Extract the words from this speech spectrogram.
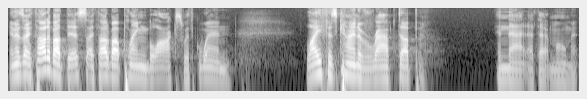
And as I thought about this, I thought about playing blocks with Gwen. Life is kind of wrapped up in that at that moment.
